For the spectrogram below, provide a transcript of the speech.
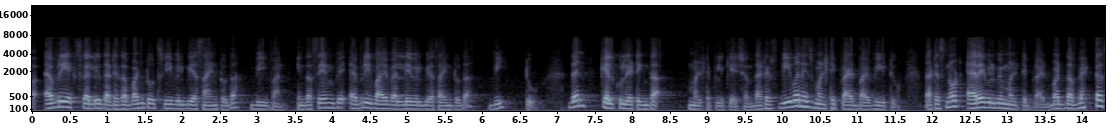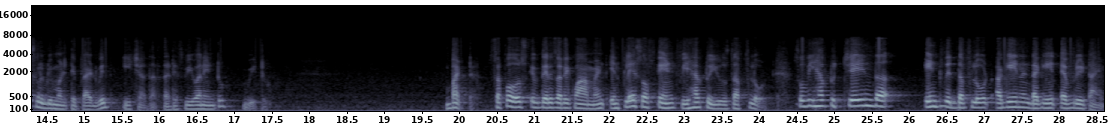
uh, every x value that is a 1 2 3 will be assigned to the v1 in the same way every y value will be assigned to the v2 then calculating the multiplication. That is v1 is multiplied by v2 that is not array will be multiplied but the vectors will be multiplied with each other. That is v1 into v2 but suppose if there is a requirement in place of int we have to use the float. So we have to change the int with the float again and again every time.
